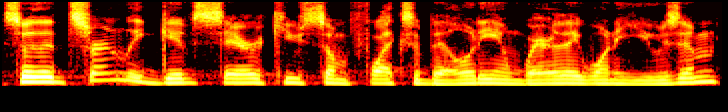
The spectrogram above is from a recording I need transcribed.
so that certainly gives Syracuse some flexibility in where they want to use him.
